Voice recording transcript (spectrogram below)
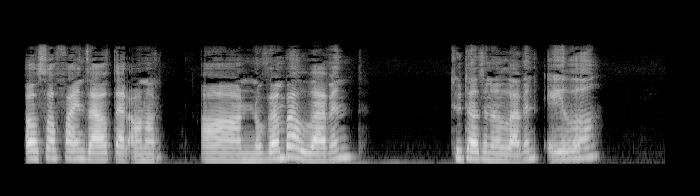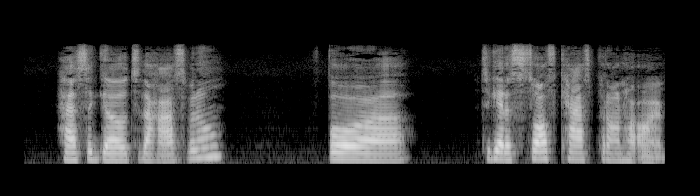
also finds out that on a, on November eleventh, two thousand eleven, Ayla has to go to the hospital for to get a soft cast put on her arm.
